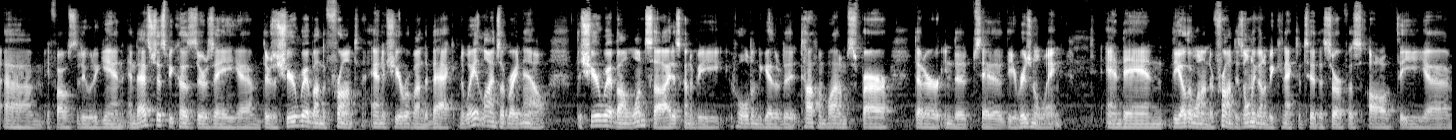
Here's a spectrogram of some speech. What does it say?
um, if I was to do it again. And that's just because there's a um, there's a shear web on the front and a shear web on the back. And the way it lines up right now the shear web on one side is going to be holding together the top and bottom spar that are in the say the, the original wing and then the other one on the front is only going to be connected to the surface of the uh,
